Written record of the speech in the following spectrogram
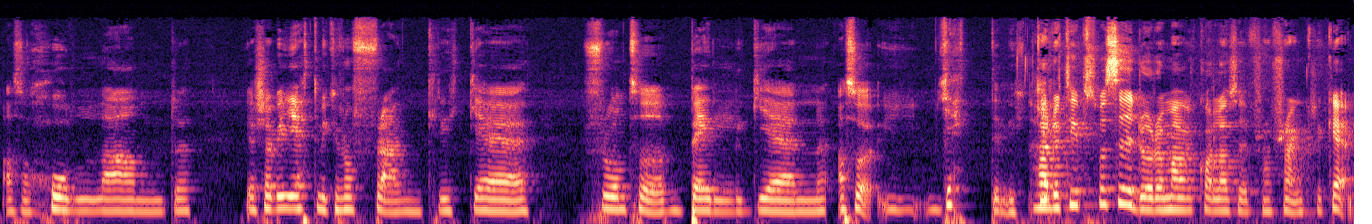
alltså Holland, jag köper jättemycket från Frankrike, från typ Belgien, alltså jättemycket. Har du tips på sidor om man vill kolla typ från Frankrike?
